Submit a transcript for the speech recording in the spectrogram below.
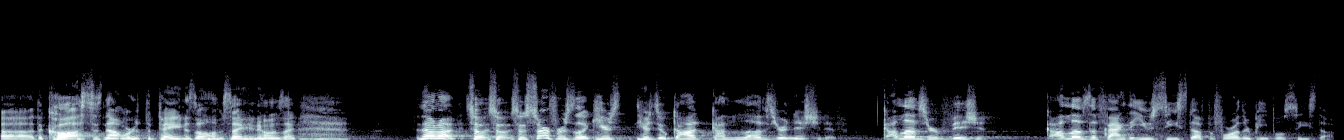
Uh, the cost is not worth the pain, is all I'm saying. You know what I'm saying? No, no. So, so, so surfers, look, here's, here's the deal. God, God loves your initiative. God loves your vision. God loves the fact that you see stuff before other people see stuff.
